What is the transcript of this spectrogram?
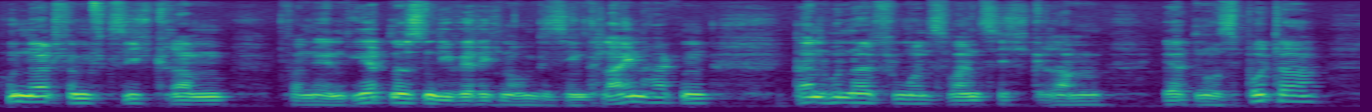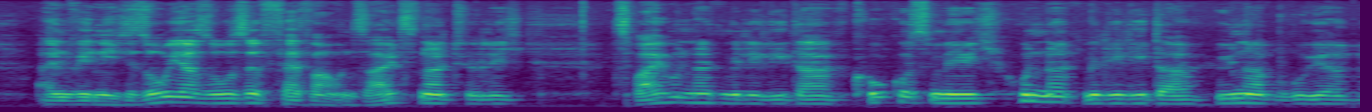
150 Gramm von den Erdnüssen, die werde ich noch ein bisschen klein hacken, dann 125 Gramm Erdnussbutter, ein wenig Sojasauce, Pfeffer und Salz natürlich, 200 Milliliter Kokosmilch, 100 Milliliter Hühnerbrühe.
